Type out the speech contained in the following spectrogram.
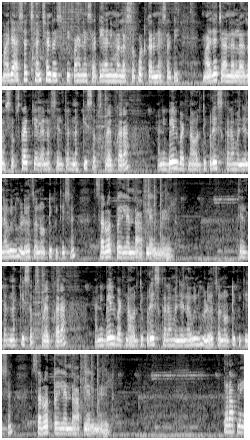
माझ्या अशा छान छान रेसिपी पाहण्यासाठी आणि मला सपोर्ट करण्यासाठी माझ्या चॅनलला अजून सबस्क्राईब केलं नसेल तर नक्की सबस्क्राईब करा. आणि बेल बटनावरती प्रेस करा म्हणजे नवीन व्हिडिओचं नोटिफिकेशन सर्वात पहिल्यांदा आपल्याला मिळेल. असेल तर नक्की सबस्क्राईब करा. आणि बेल बटनावरती प्रेस करा म्हणजे नवीन व्हिडिओचं नोटिफिकेशन सर्वात पहिल्यांदा आपल्याला मिळेल. तर आपल्या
